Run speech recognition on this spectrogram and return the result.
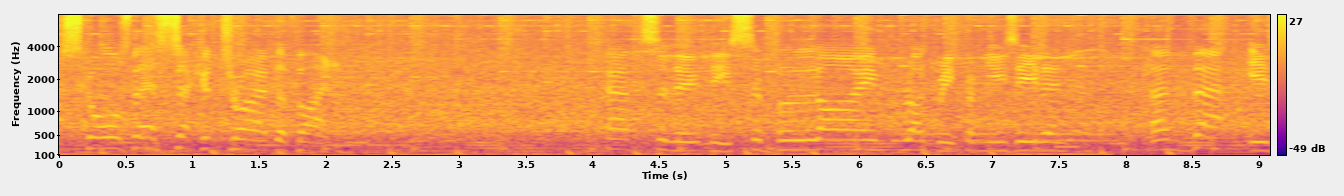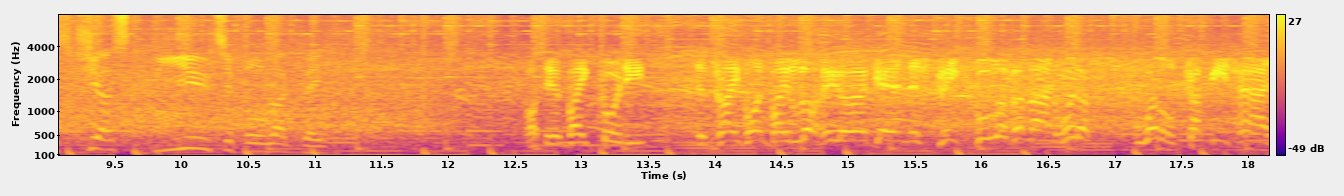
scores their second try of the final. Absolutely sublime rugby from New Zealand. And that is just beautiful rugby. Got there by Codey. The drive on by Lorieux again. This great bull of a man. What a World Cup he's had.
